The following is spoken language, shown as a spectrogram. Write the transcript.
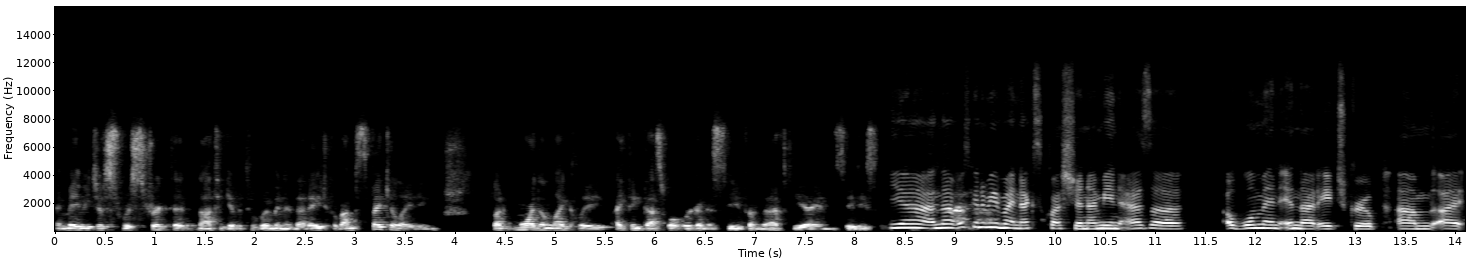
and maybe just restricted not to give it to women in that age group. I'm speculating, but more than likely, I think that's what we're going to see from the FDA and CDC. Yeah, and that was going to be my next question. I mean, as a a woman in that age group, um, I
